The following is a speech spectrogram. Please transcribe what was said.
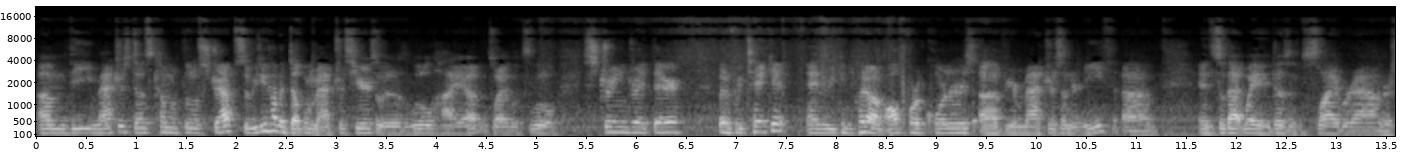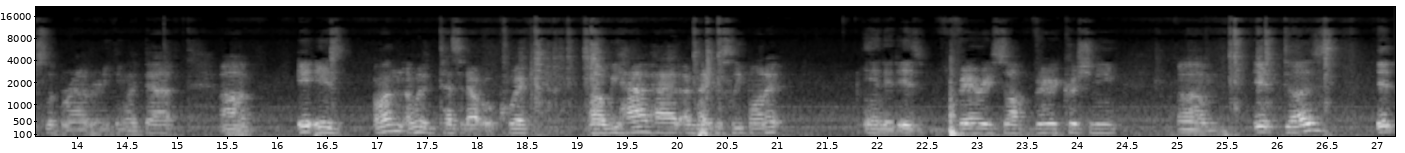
Um, the mattress does come with little straps, so we do have a double mattress here, so it's a little high up. That's why it looks a little strange right there. But if we take it and we can put it on all four corners of your mattress underneath, um, and so that way it doesn't slide around or slip around or anything like that. Um, it is on. I'm to test it out real quick. Uh, we have had a night to sleep on it, and it is very soft, very cushiony. Um, it does, it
